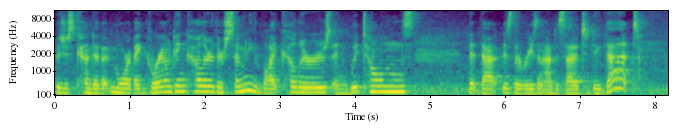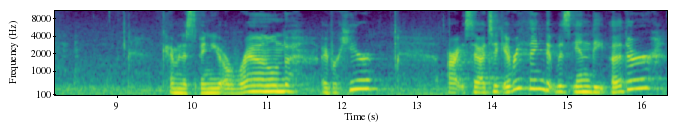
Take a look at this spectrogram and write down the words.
was just kind of more of a grounding color. There's so many light colors and wood tones that that is the reason I decided to do that. Okay, I'm gonna spin you around over here. All right, so I took everything that was in the other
